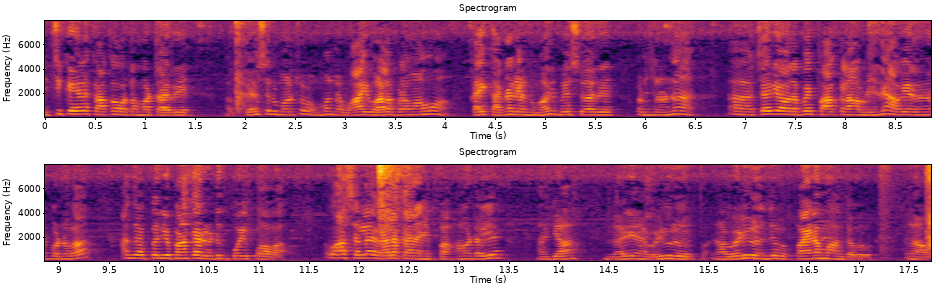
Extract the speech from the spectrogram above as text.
எச்சிக்கையில் காக்கா ஓட்ட மாட்டார். பேசுகிற மட்டும் ரொம்ப இந்த வாய் வாழைப்பழமாகவும் கை கர்ணகிழங்கு மாதிரி பேசுவார். அப்படின்னு சொன்னோன்னா சரி அவரை போய் பார்க்கலாம் அப்படின்னு அவையார் என்ன பண்ணுவாள் அந்த பெரிய பணக்கார வீட்டுக்கு போய் போவா. வாசல்ல வேலைக்காரன் நிற்பான் அவன்கிட்ட போய் ஐயா இந்த மாதிரி நான் வெளியூர் நான் வெளியூர் வந்து பயணமாக அந்த நான்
